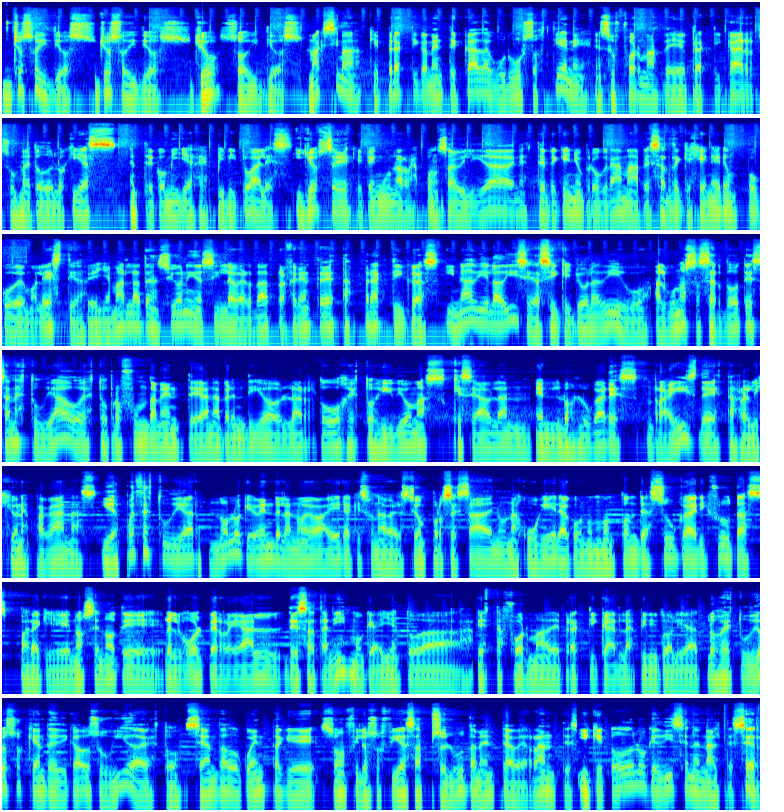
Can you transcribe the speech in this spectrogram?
yo soy Dios, yo soy Dios, yo soy Dios. Máxima que prácticamente cada gurú sostiene en sus formas de practicar sus metodologías, entre comillas, espirituales. Y yo sé que tengo una responsabilidad en este pequeño programa, a pesar de que genere un poco de molestia, de llamar la atención y decir la verdad referente a estas prácticas. Y nadie la dice, así que yo la digo. Algunos sacerdotes han estudiado esto profundamente, han aprendido a hablar todos estos idiomas que se hablan en los lugares raíz de estas religiones paganas y después de estudiar no lo que vende la nueva era, que es una versión procesada en una juguera con un montón de azúcar y frutas para que no se note el golpe real de satanismo que hay en toda esta forma de practicar la espiritualidad. Los estudiosos que han dedicado su vida a esto se han dado cuenta que son filosofías absolutamente aberrantes y que todo lo que dicen enaltecer,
